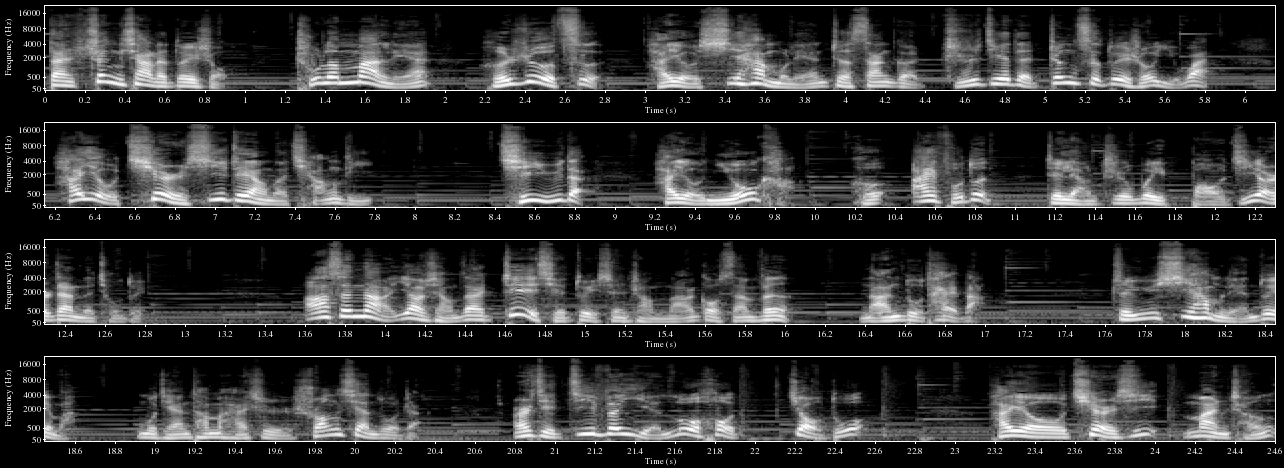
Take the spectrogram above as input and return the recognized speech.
但剩下的对手除了曼联和热刺，还有西汉姆联这三个直接的争四对手以外，还有切尔西这样的强敌。其余的还有纽卡和埃弗顿这两支为保级而战的球队，阿森纳要想在这些队身上拿够三分，难度太大。至于西汉姆联队嘛，目前他们还是双线作战，而且积分也落后较多。还有切尔西、曼城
